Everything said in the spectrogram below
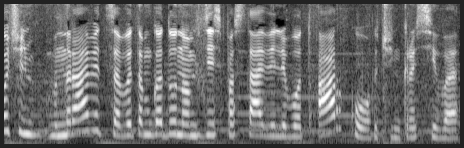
Очень нравится. В этом году нам здесь поставили вот арку, очень красивая.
